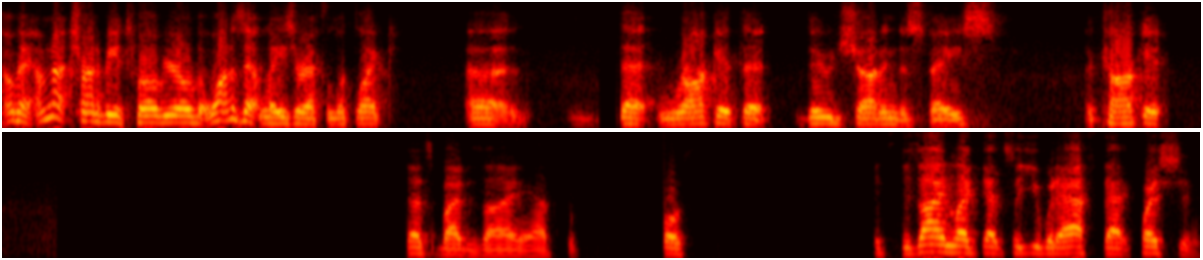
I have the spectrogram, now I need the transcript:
Okay, I'm not trying to be a 12 year old, but why does that laser have to look like uh, that rocket that dude shot into space? The cocket. That's by design. Absolutely. It's designed like that so you would ask that question.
